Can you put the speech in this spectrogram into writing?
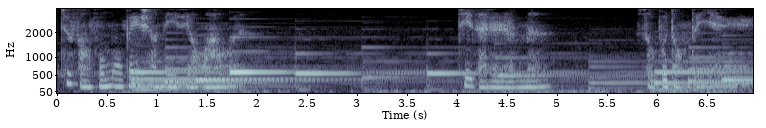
就仿佛墓碑上的一些花纹，记载着人们所不懂的言语。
